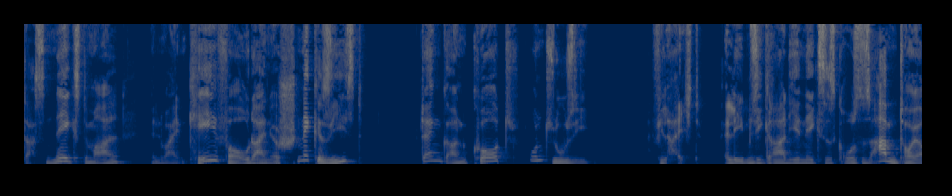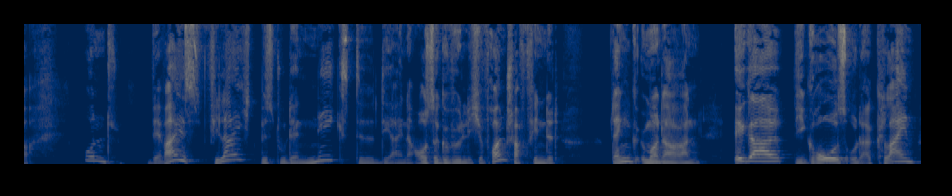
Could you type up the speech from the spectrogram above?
das nächste Mal, wenn du einen Käfer oder eine Schnecke siehst, denk an Kurt und Susi. Vielleicht erleben sie gerade ihr nächstes großes Abenteuer. Und wer weiß, vielleicht bist du der Nächste, der eine außergewöhnliche Freundschaft findet. Denk immer daran, Egal wie groß oder klein,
